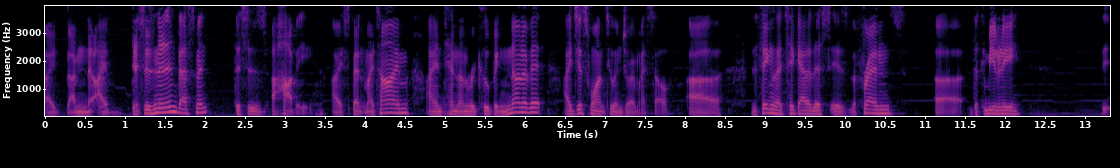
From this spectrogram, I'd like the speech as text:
I, I'm I this isn't an investment. This is a hobby. I spent my time. I intend on recouping none of it. I just want to enjoy myself. Uh, the thing that I take out of this is the friends, uh, the community, the,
